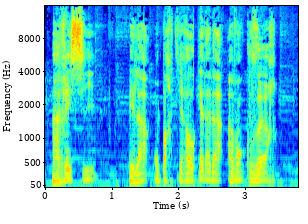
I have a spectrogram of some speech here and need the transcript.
un récit. Et là, on partira au Canada, à Vancouver,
